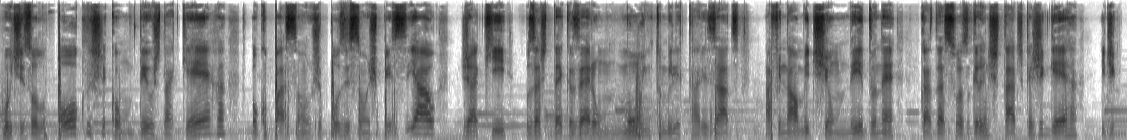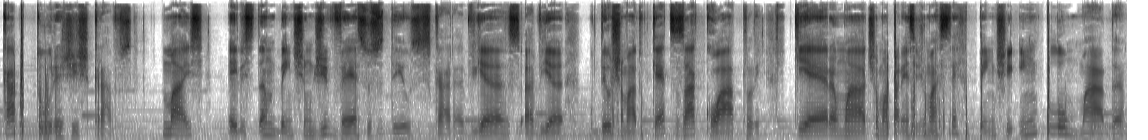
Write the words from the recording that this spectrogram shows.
Huitzilopochtli como deus da guerra, ocupação de posição especial, já que os astecas eram muito militarizados, afinal metiam medo, né, por causa das suas grandes táticas de guerra e de capturas de escravos. Mas eles também tinham diversos deuses, cara. Havia, havia o deus chamado Quetzalcoatl, que era uma, tinha uma aparência de uma serpente emplumada,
